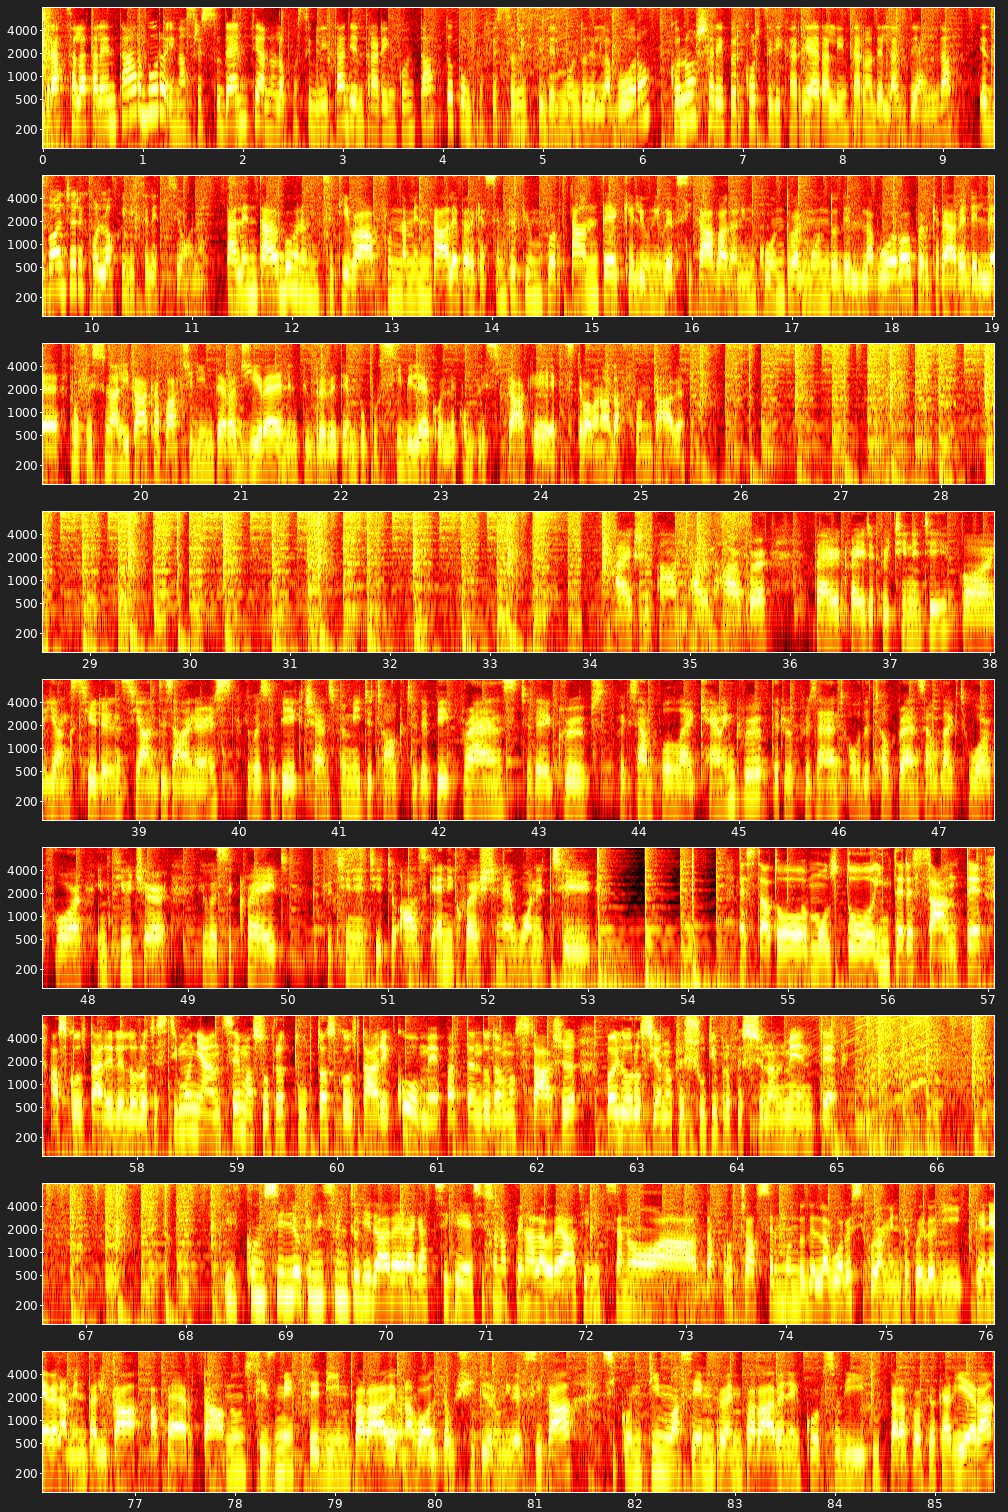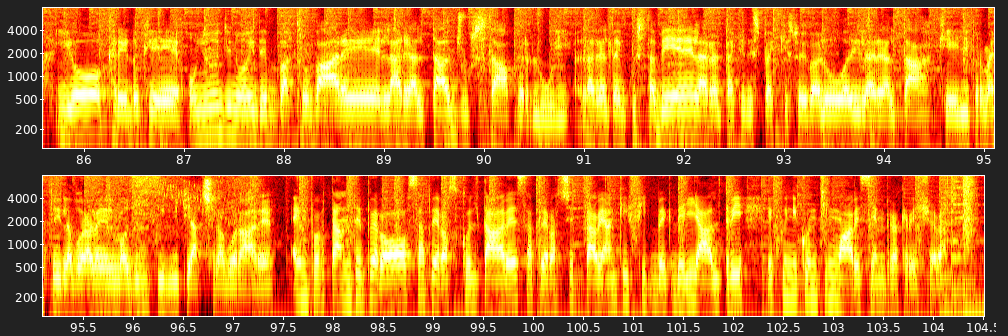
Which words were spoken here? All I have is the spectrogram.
Grazie alla Talent Harbor i nostri studenti hanno la possibilità di entrare in contatto con professionisti del mondo del lavoro, conoscere i percorsi di carriera all'interno dell'azienda e svolgere colloqui di selezione. Talent Harbor è un'iniziativa fondamentale perché è sempre più importante che le università vadano incontro al mondo del lavoro per creare delle professionalità capaci di interagire nel più breve tempo possibile con le complessità che si trovano ad affrontare. I actually found Talent Harbor very great opportunity for young students, young designers. It was a big chance for me to talk to the big brands, to the groups, for example, like Caring Group that represent all the top brands I would like to work for in future. It was a great opportunity to ask any question I wanted to. È stato molto interessante ascoltare le loro testimonianze, ma soprattutto ascoltare come, partendo da uno stage, poi loro siano cresciuti professionalmente. Il consiglio che mi sento di dare ai ragazzi che si sono appena laureati e iniziano ad approcciarsi al mondo del lavoro è sicuramente quello di tenere la mentalità aperta. Non si smette di imparare una volta usciti dall'università, si continua sempre a imparare nel corso di tutta la propria carriera. Io credo che ognuno di noi debba trovare la realtà giusta per lui, la realtà in cui sta bene, la realtà che rispecchia i suoi valori, la realtà che gli permette di lavorare nel modo in cui gli piace lavorare. È importante però saper ascoltare, saper accettare anche i feedback degli altri e quindi continuare sempre a crescere.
